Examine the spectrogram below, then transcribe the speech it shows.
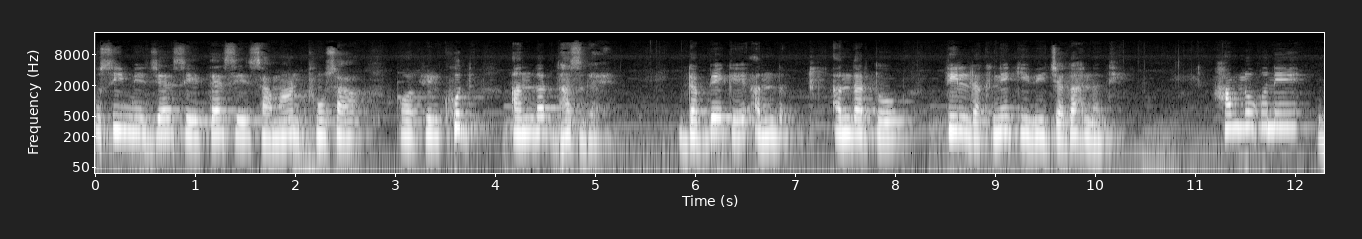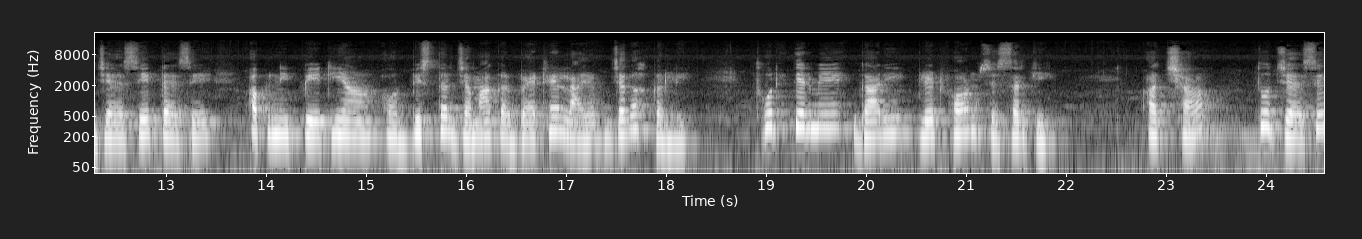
उसी में जैसे तैसे सामान ठूसा और फिर खुद अंदर धस गए। डब्बे के अंदर अंदर तो तिल रखने की भी जगह न थी। हम लोगों ने जैसे तैसे अपनी पेटियाँ और बिस्तर जमा कर बैठने लायक जगह कर ली। थोड़ी देर में गाड़ी प्लेटफॉर्म से सर की अच्छा तो जैसे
